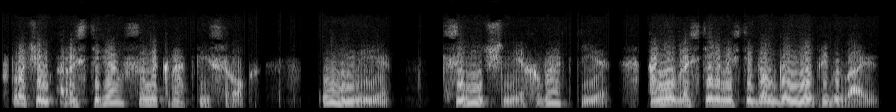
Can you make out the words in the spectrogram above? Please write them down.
Впрочем, растерялся на краткий срок. Умные, циничные, хваткие, они в растерянности долго не пребывают.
